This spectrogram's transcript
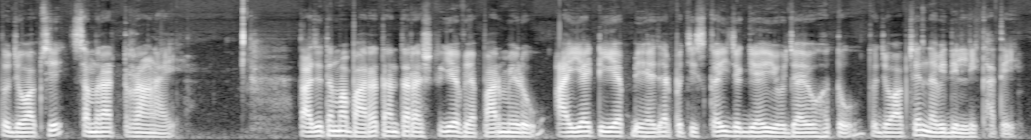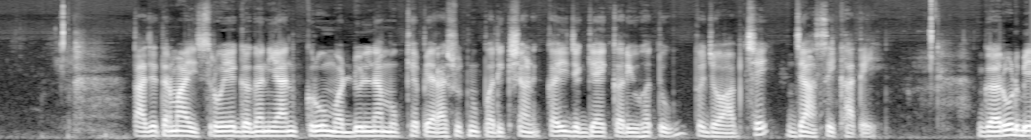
તો જવાબ છે સમ્રાટ રાણાએ. તાજેતરમાં ભારત આંતરરાષ્ટ્રીય વેપાર મેળો આઈઆઈટીએફ બે હજાર પચીસ કઈ જગ્યાએ યોજાયો હતો? તો જવાબ છે નવી દિલ્હી ખાતે. તાજેતરમાં ઇસરોએ ગગનયાન ક્રૂ મોડ્યુલના મુખ્ય પેરાશૂટનું પરીક્ષણ કઈ જગ્યાએ કર્યું હતું? તો જવાબ છે ઝાંસી ખાતે. ગરુડ બે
